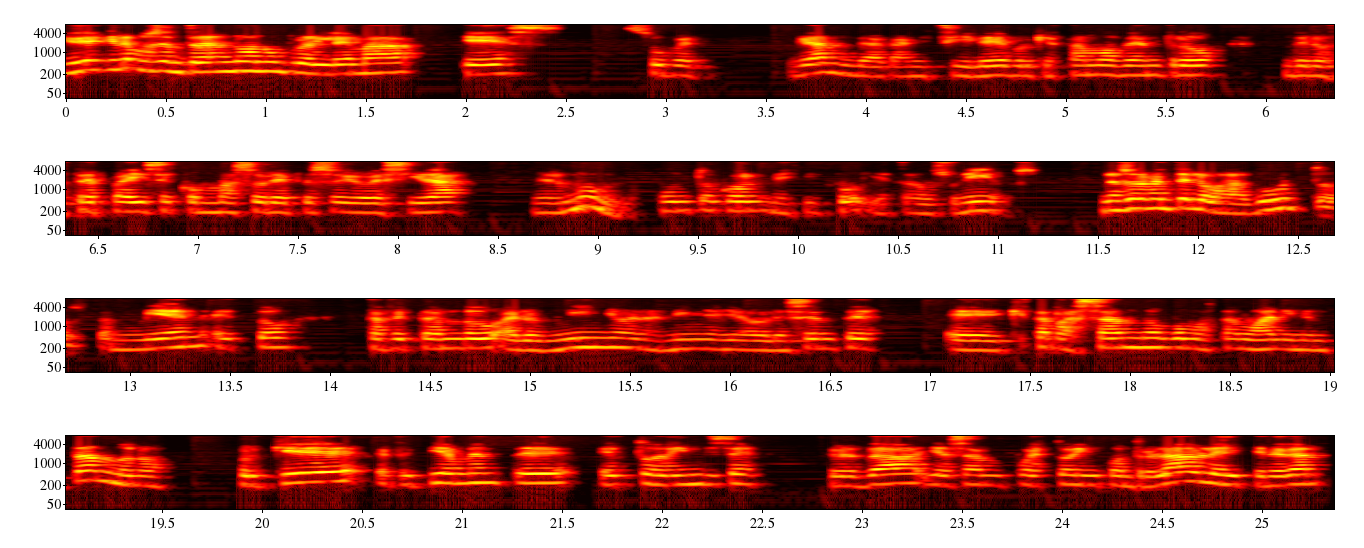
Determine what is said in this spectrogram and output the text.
Y hoy queremos centrarnos en un problema que es súper grande acá en Chile, porque estamos dentro de los tres países con más sobrepeso y obesidad en el mundo, junto con México y Estados Unidos. No solamente los adultos, también esto está afectando a los niños, a las niñas y adolescentes. Eh, ¿Qué está pasando? ¿Cómo estamos alimentándonos? Porque efectivamente estos índices de verdad ya se han puesto incontrolables y generan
